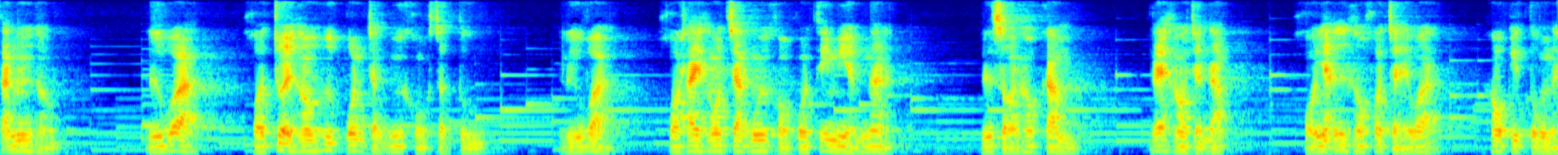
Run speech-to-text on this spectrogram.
ตั้นนึงเฮาหรือว่าขอช่วยเฮาให้พ้นจากมือของศัตรูหรือว่าขอไทยเฮาจากมือของคนที่มีอำนาจหรือสอนเฮากรรมและเฮาจะดับ ขออย่าให้เขาเข้าใจว่าเฮาผิดตรงไหน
